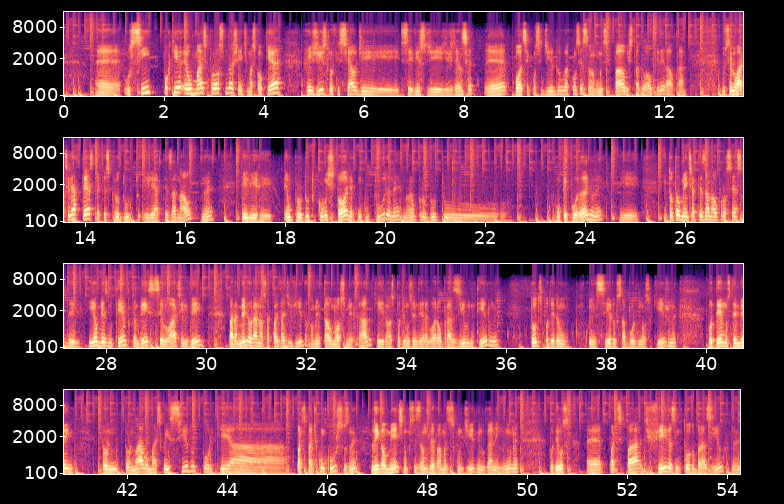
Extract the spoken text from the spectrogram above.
É, o SIM porque é o mais próximo da gente, mas qualquer registro oficial de, de serviço de vigilância é, pode ser concedido a concessão municipal, estadual, federal, tá? O selo arte ele atesta que esse produto ele é artesanal, né? Que ele é um produto com história, com cultura, né? Não é um produto contemporâneo, né? E, e totalmente artesanal o processo dele. E ao mesmo tempo também esse selo arte ele veio para melhorar nossa qualidade de vida, aumentar o nosso mercado, que nós podemos vender agora ao Brasil inteiro, né? Todos poderão conhecer o sabor do nosso queijo, né? Podemos também torná-lo mais conhecido porque a participar de concursos, né? Legalmente, não precisamos levar mais escondido em lugar nenhum, né? Podemos é, participar de feiras em todo o Brasil, né?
